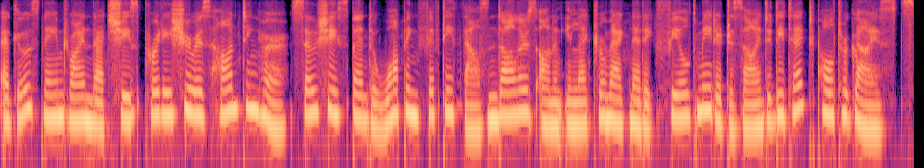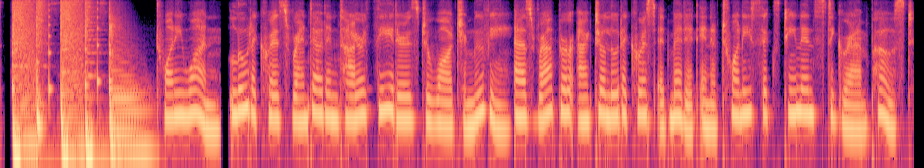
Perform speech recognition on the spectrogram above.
a ghost named Ryan that she's pretty sure is haunting her. So she spent a whopping $50,000 on an electromagnetic field meter designed to detect poltergeists. 21. Ludacris rent out entire theaters to watch a movie. As rapper-actor Ludacris admitted in a 2016 Instagram post,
